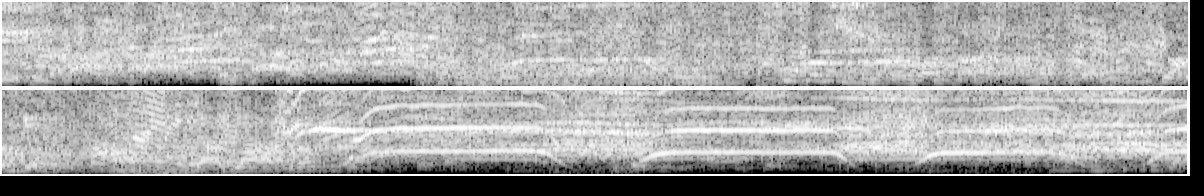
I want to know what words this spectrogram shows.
ื่อขึ้นมาบ้างนะครับ เชิญครับ ผู้เข้าชิงรางวัลสาขานักแสดงหญิงยอดนิยมยาย่ารัสยาสโตบันพิชยา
